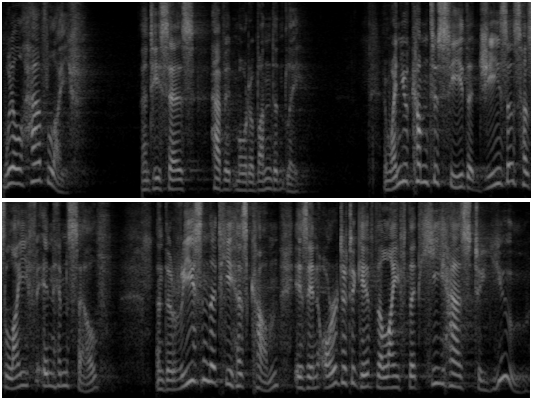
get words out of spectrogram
will have life. And he says, have it more abundantly. And when you come to see that Jesus has life in himself, and the reason that he has come is in order to give the life that he has to you,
